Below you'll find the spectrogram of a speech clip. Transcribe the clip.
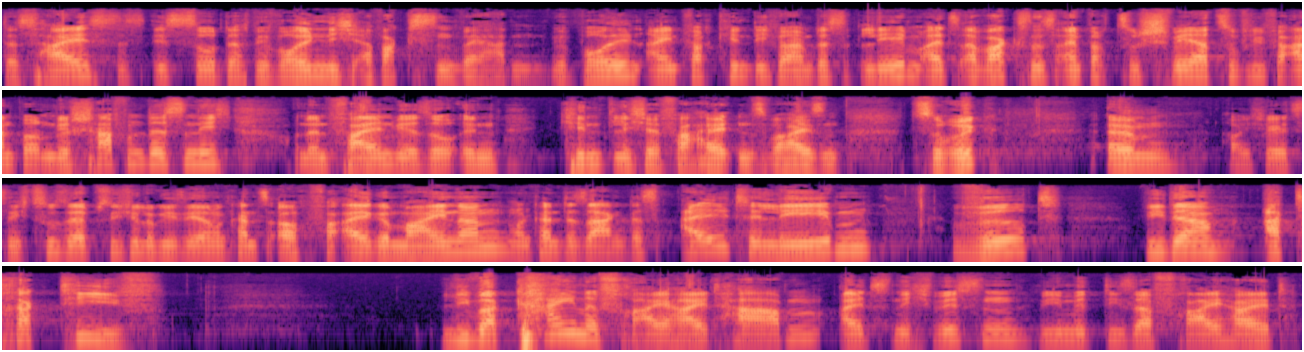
Das heißt, es ist so, dass wir wollen nicht erwachsen werden. Wir wollen einfach kindlich werden. Das Leben als Erwachsene ist einfach zu schwer, zu viel Verantwortung. Wir schaffen das nicht und dann fallen wir so in kindliche Verhaltensweisen zurück. Ähm, aber ich will jetzt nicht zu sehr psychologisieren, man kann es auch verallgemeinern. Man könnte sagen, das alte Leben wird wieder attraktiv. Lieber keine Freiheit haben, als nicht wissen, wie mit dieser Freiheit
